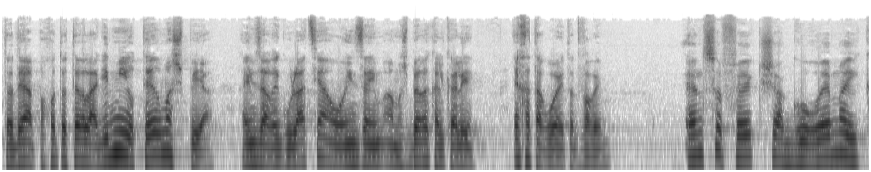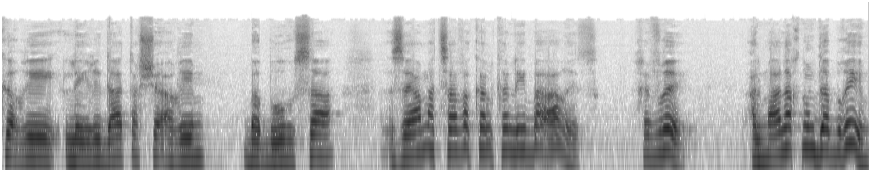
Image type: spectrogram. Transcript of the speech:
אתה יודע, פחות או יותר להגיד מי יותר משפיע, האם זה הרגולציה או האם זה המשבר הכלכלי, איך אתה רואה את הדברים? אין ספק שהגורם העיקרי לירידת השערים בבורסה זה המצב הכלכלי בארץ. חבר'ה, על מה אנחנו מדברים?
